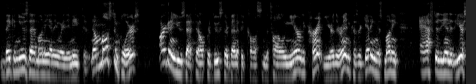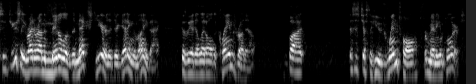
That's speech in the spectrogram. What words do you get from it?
they can use that money any way they need to. Now, most employers are going to use that to help reduce their benefit costs in the following year or the current year they're in because they're getting this money after the end of the year. So it's usually right around the middle of the next year that they're getting the money back because we had to let all the claims run out. But this is just a huge windfall for many employers.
